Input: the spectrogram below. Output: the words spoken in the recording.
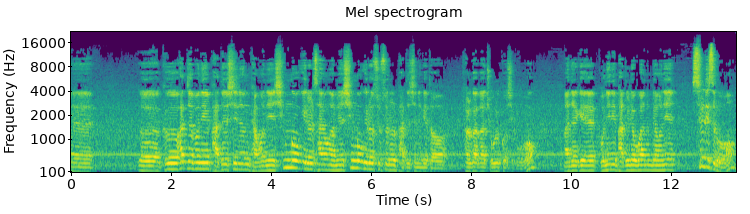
에, 어, 그 환자분이 받으시는 병원이 식모기를 사용하면 식모기로 수술을 받으시는 게 더 결과가 좋을 것이고 만약에 본인이 받으려고 하는 병원이 슬릿으로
